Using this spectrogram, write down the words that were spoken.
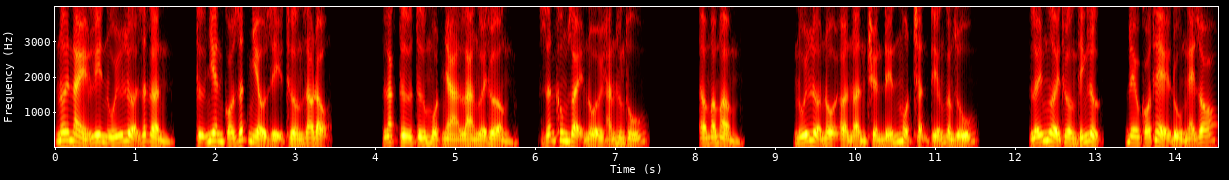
Nơi này ly núi lửa rất gần, tự nhiên có rất nhiều dị thường dao động. Lạc từ từ một nhà là người thường, dẫn không dậy nổi hắn hứng thú. ầm ầm ầm, núi lửa nội ẩn ẩn truyền đến một trận tiếng gầm rú. Lấy người thường thính lực, đều có thể đủ nghe rõ.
